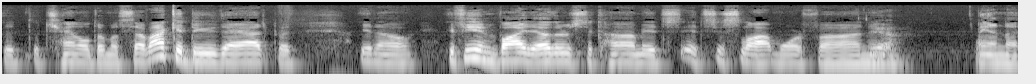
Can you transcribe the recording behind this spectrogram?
the, the channel to myself. I could do that, but you know, if you invite others to come, it's it's just a lot more fun. Yeah. And, and uh,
